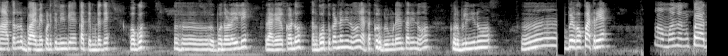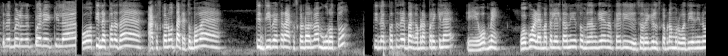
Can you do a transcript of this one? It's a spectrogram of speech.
ಮಾತಾಡೋದು ಬಾಯ್ ಕೊಡ್ತೀನಿ ನಿನಗೆ ಕತೆ ಮುಡದೆ. ಹೋಗು. ಬಂದೋಳ ಇಲ್ಲಿ. ರಾಗ ಹೇಳ್ಕೊಂಡು. ನನ್ಗೆ ಗೊತ್ತು ನೀನು, ಯಾಕ ಕರ್ಬಳಿ ಮುಡೆ ಅಂತ ನೀನು. ಕರ್ಬಳಿ ನೀನು. ಹ್ಞೂ. ಬೆಳಗೋಗ ಪಾತ್ರೆ. ಅಮ್ಮ ನನ್ ಪಾತ್ರೆ ಬೆಳಗಕ್ಕೆ ಬರೋಕಿಲ್ಲ. ಓ, ತಿನ್ನಕ್ ಬರ್ತದ? ಹಾಕಿಸ್ಕೊಂಡು ತಟೆ ತುಂಬವ. ತಿಂತಿ ಬೇಕಾರೆ ಹಾಕಿಸ್ಕೊಂಡು ಅಲ್ವಾ ಮೂರತ್ತು? ತಿನ್ನಕ್ ಬರ್ತದೆ ಬಂಗ ಮಾಡಕ್ ಬರಕಿಲ್ಲ. ಏ ಒಗ್ನೆ ಹೋಗು ಒಳ್ಳೆ ಮತ್ತೆ ಹೇಳ್ತಾನೆ ಸುಮ್ಮನೆ ನನಗೆ ನನ್ನ ಕೈಲಿ ಸರಿಯಾಗಿ ಇಳಿಸ್ಕೊಂಡ ಮುರುವದಿಯ ನೀನು.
